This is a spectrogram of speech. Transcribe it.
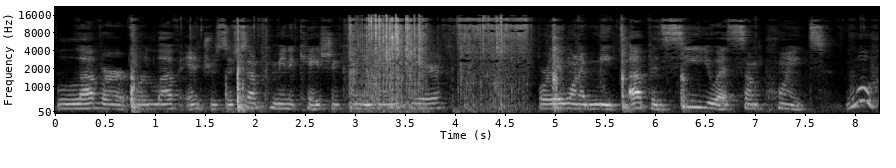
lover or love interest. There's some communication coming in here. Or they want to meet up and see you at some point. Woo!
